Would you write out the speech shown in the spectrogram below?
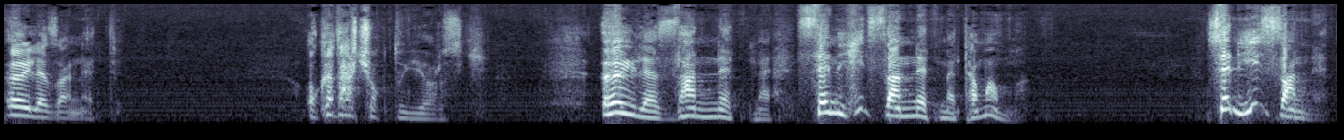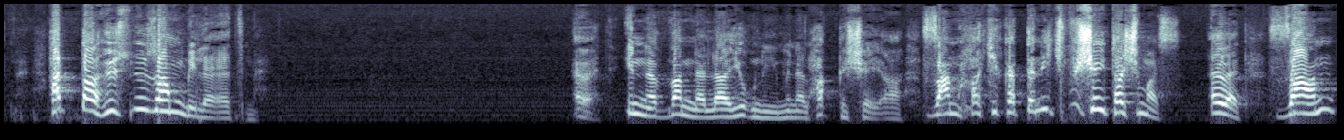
Öyle zannettim. O kadar çok duyuyoruz ki. Öyle zannetme. Sen hiç zannetme tamam mı? Sen hiç zannetme. Hatta hüsnü zan bile etme. Evet. İnne zanne la yugni minel hakkı şey'a. Zan hakikatten hiçbir şey taşımaz. Evet, zan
